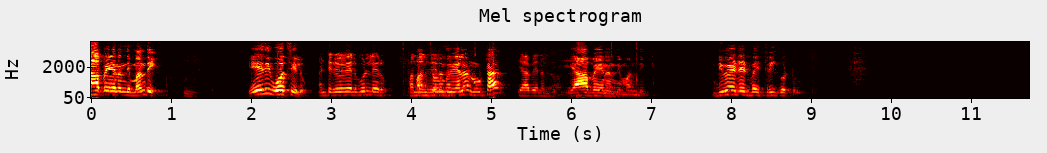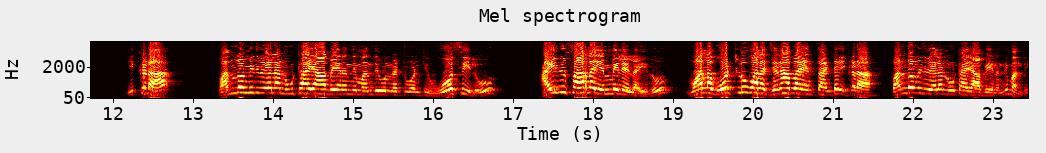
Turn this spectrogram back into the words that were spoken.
యాభై ఎనిమిది మంది. ఏది ఓసీలు? అంటే ఇరవై వేలు కూడా లేరు. పంతొమ్మిది వేల నూట యాభై ఎనిమిది. యాభై ఎనిమిది మంది. డివైడెడ్ బై త్రీ కొట్టు. ఇక్కడ పంతొమ్మిది వేల నూట యాభై ఎనిమిది మంది ఉన్నటువంటి ఓసీలు ఐదు సార్ల ఎమ్మెల్యేలు అయ్యారు. వాళ్ళ ఓట్లు వాళ్ళ జనాభా ఎంత అంటే ఇక్కడ పంతొమ్మిది వేల నూట యాభై ఎనిమిది మంది.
